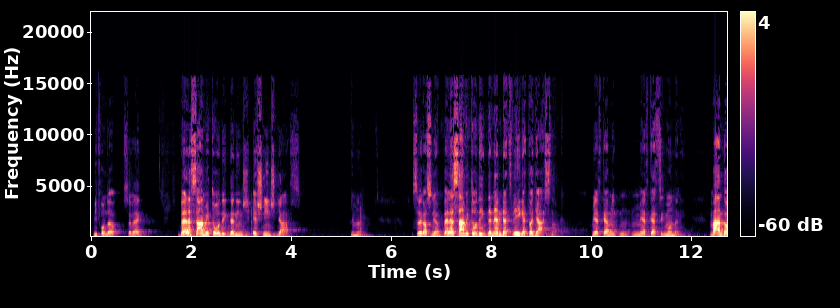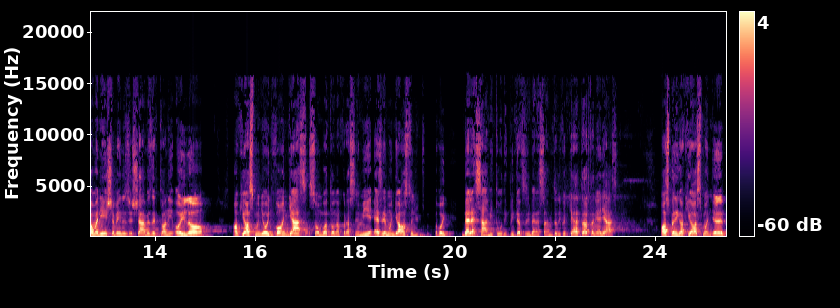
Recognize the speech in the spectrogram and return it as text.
Mit mond a szöveg? Beleszámítódik, de nincs, és nincs gyász. Nem, nem. A szöveg azt mondja, beleszámítódik, de nem vet véget a gyásznak. Miért kell, miért kell ezt így mondani? Mánda, amely és a vénöző tani, ajla, aki azt mondja, hogy van gyász szombaton, akkor azt mondja, mi ezért mondja azt, hogy, hogy beleszámítódik. Mint az, hogy beleszámítódik, hogy kell tartani a gyászt. Az pedig, aki azt mondja,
